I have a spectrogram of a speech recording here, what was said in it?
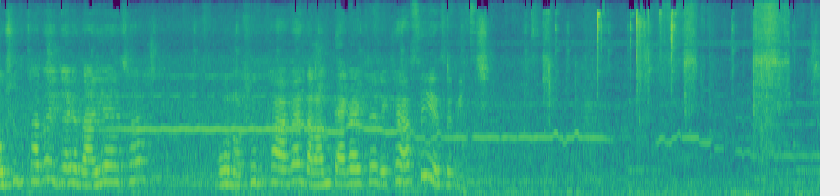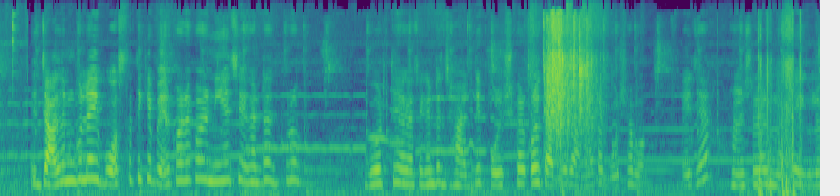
ওষুধ খাবে, এই জায়গায় দাঁড়িয়ে আছে। বোন ওষুধ খাওয়াবে দাঁড়ান প্যাকেটটা রেখে আসি, এসে দিচ্ছি। এই জ্বালনগুলো এই বস্তা থেকে বের করে করে নিয়েছি, এখানটা পুরো ভর্তি হয়ে গেছে। এখানটা ঝাড় দিয়ে পরিষ্কার করে তারপরে রান্নাটা বসাবো। এই যে হাঁসের মুখে এগুলো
